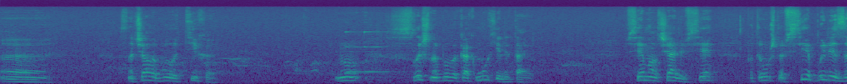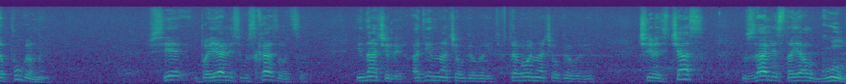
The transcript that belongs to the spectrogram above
Э, Сначала было тихо. Ну, слышно было, как мухи летают. Все молчали, все, потому что все были запуганы. Все боялись высказываться. И начали, один начал говорить, второй начал говорить. Через час в зале стоял гул.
